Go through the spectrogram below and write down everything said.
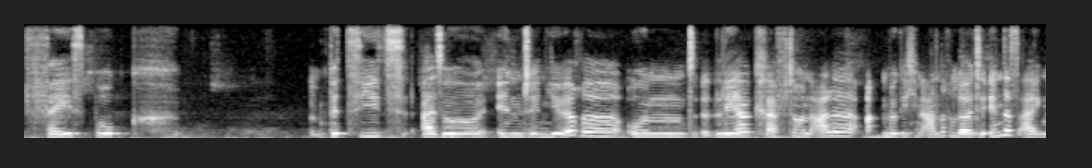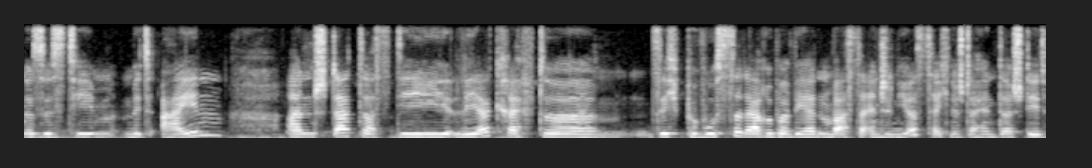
Facebook bezieht also Ingenieure und Lehrkräfte und alle möglichen anderen Leute in das eigene System mit ein, anstatt dass die Lehrkräfte sich bewusster darüber werden, was da ingenieurstechnisch dahinter steht.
